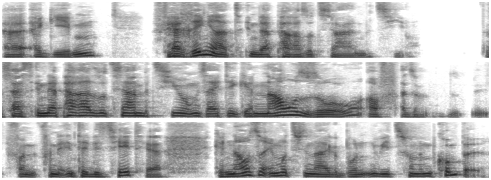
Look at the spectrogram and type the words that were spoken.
äh, ergeben, verringert in der parasozialen Beziehung. Das heißt, in der parasozialen Beziehung seid ihr genauso auf, also von, von der Intensität her, genauso emotional gebunden wie zu einem Kumpel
